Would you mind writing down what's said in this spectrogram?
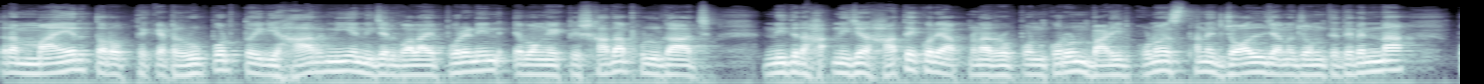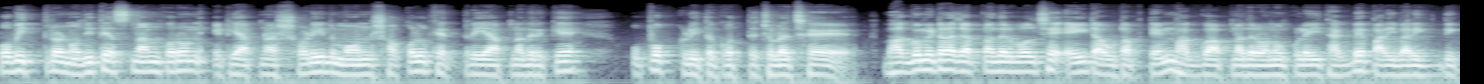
তারা মায়ের তরফ থেকে একটা রূপোর তৈরি হার নিয়ে নিজের গলায় পরে নিন এবং একটি সাদা ফুল গাছ নিজের নিজের হাতে করে আপনারা রোপণ করুন। বাড়ির কোনো স্থানে জল যেন জমতে দেবেন না। পবিত্র নদীতে স্নান করুন। এটি আপনার শরীর, মন, সকল ক্ষেত্রেই আপনাদেরকে উপকৃত করতে চলেছে। ভাগ্য মিটার আজ আপনাদের বলছে এইট আউট অফ টেন ভাগ্য আপনাদের অনুকূলেই থাকবে। পারিবারিক দিক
